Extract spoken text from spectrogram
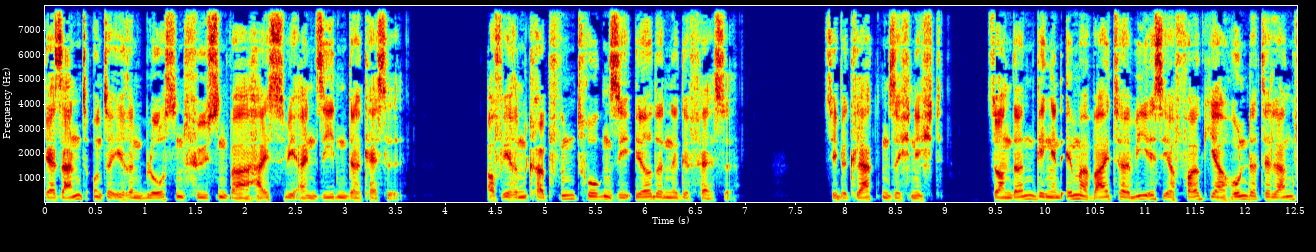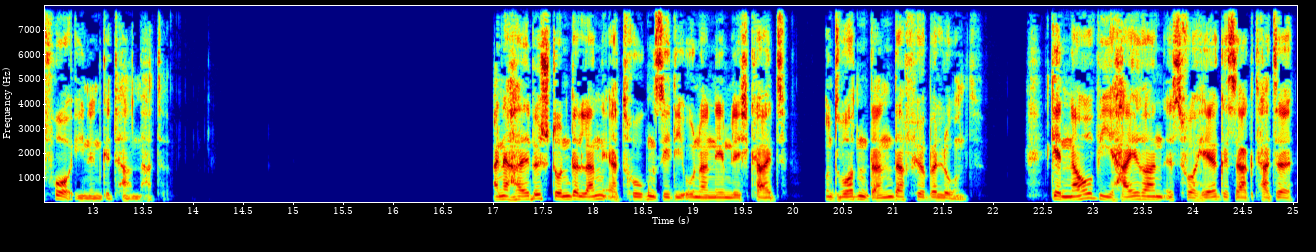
Der Sand unter ihren bloßen Füßen war heiß wie ein siedender Kessel. Auf ihren Köpfen trugen sie irdene Gefäße. Sie beklagten sich nicht, sondern gingen immer weiter, wie es ihr Volk jahrhundertelang vor ihnen getan hatte. Eine halbe Stunde lang ertrugen sie die Unannehmlichkeit und wurden dann dafür belohnt. Genau wie Heiran es vorhergesagt hatte,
